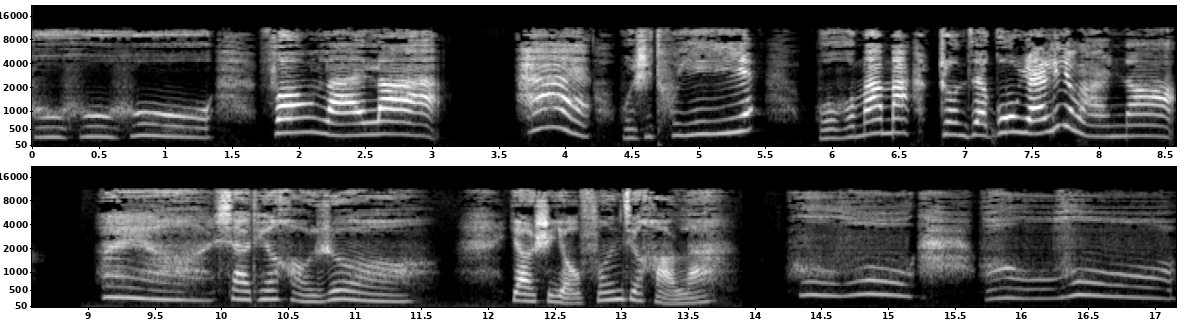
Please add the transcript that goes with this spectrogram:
呼呼呼，风来啦！嗨，我是兔依依，我和妈妈正在公园里玩呢。哎呀，夏天好热哦，要是有风就好了。呼呼呼呼，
